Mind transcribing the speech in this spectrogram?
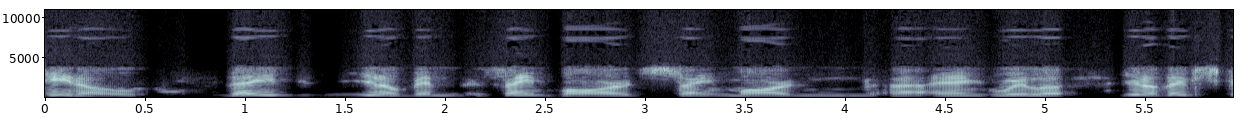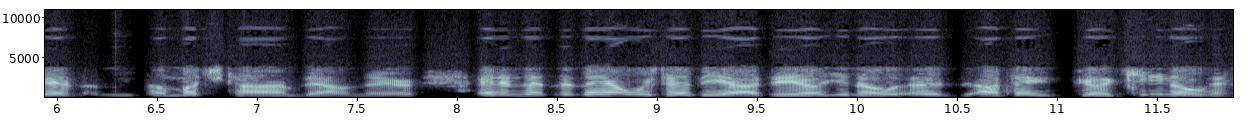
Kino, they've, you know, been St. Bart's, St. Martin, uh, Anguilla. You know, they've spent uh, much time down there. And th- they always had the idea, you know, uh, I think uh, Kino had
